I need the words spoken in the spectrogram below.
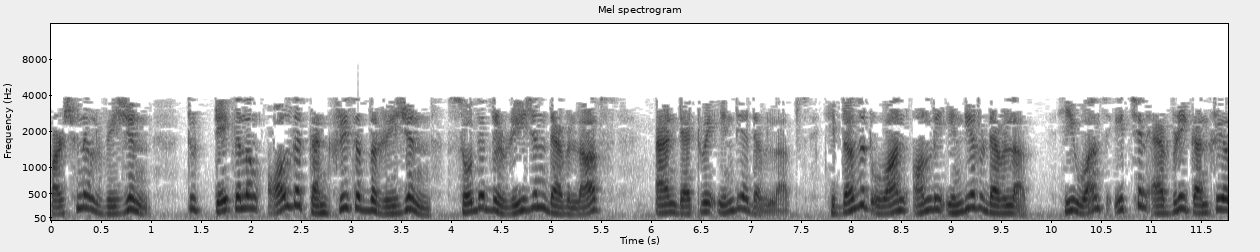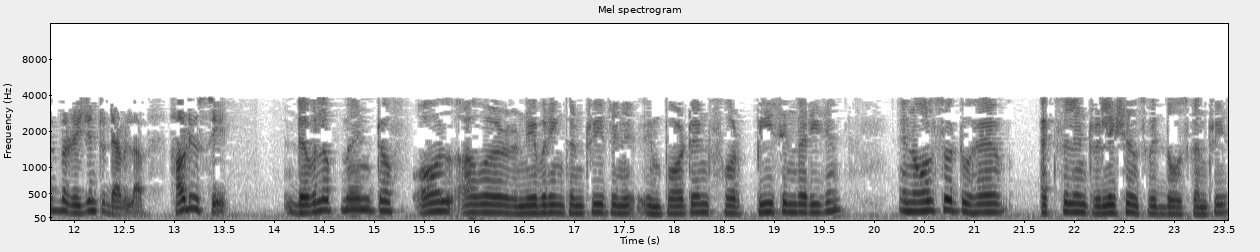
personal vision to take along all the countries of the region so that the region develops and that way India develops? He doesn't want only India to develop. He wants each and every country of the region to develop. How do you see it? Development of all our neighboring countries is important for peace in the region and also to have excellent relations with those countries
